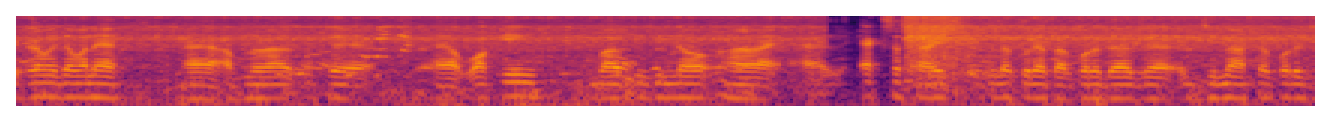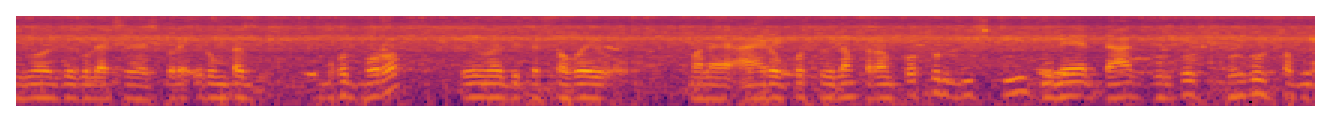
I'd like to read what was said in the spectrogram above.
এটার মধ্যে মানে আপনারা যে ওয়াকিং বা বিভিন্ন এক্সারসাইজ এগুলো করে তারপরে জিমে আসার পরে জিমে যেগুলো এক্সারসাইজ করে এই রুমটা বহুত বড়। এই ভিতরে সবাই মানে আয়ের উপস্থিত হইলাম কারণ প্রচুর বৃষ্টি দিনে ডাক, ঘুরঘুর ঘুরঘুর শব্দ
